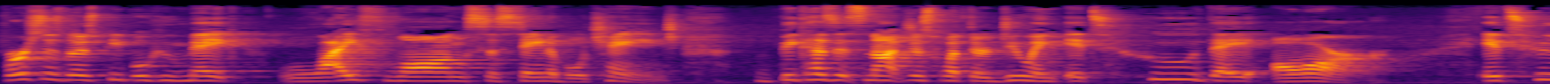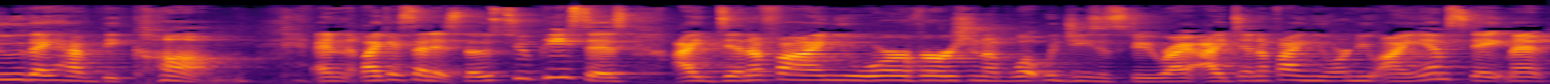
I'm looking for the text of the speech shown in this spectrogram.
versus those people who make lifelong sustainable change. Because it's not just what they're doing it's who they are it's who they have become and like i said it's those two pieces identifying your version of what would jesus do right identifying your new i am statement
